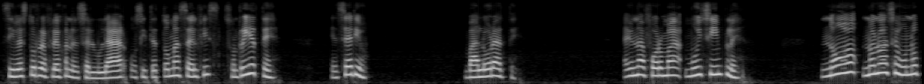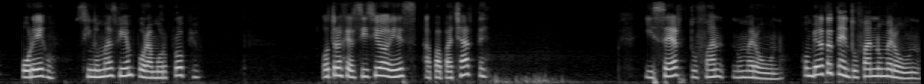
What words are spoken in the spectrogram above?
Si ves tu reflejo en el celular o si te tomas selfies, sonríete. En serio. Valórate. Hay una forma muy simple. No, no lo hace uno por ego, sino más bien por amor propio. Otro ejercicio es apapacharte y ser tu fan número uno. Conviértete en tu fan número uno.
